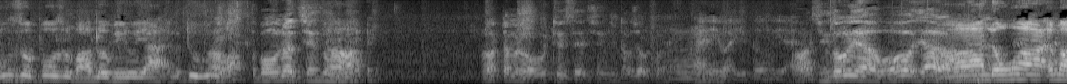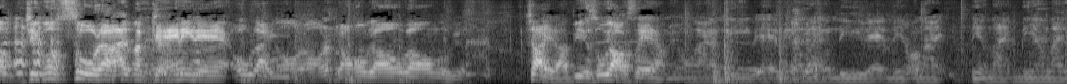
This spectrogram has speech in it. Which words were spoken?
ဘူးဆိုပို့ဆိုပါလုပ်ပေးလို့ရတယ်မတူဘူးနော်တပုံတော့ချင်းဆုံးနော်နော်တမတော်တစ်ဆက်ချင်းတောက်လျှောက်ထွက်ခိုင်းနေပါယူသုံးရဟာယူသုံးရဗောရတာအာလုံးဝအဲ့မှာဂျင်ကိုဆိုတာအဲ့မှာဂန်းနေတယ်အုပ်လိုက်အော်တော့ပြောင်းပြောင်းပြောင်းလို့ပြီးတော့ကြိုက်တာပြီးအစိုးရအောင်ဆဲတာမျိုးလိုက်လီးပဲမျိုးလိုက်လီး ပဲမျိုးလိုက်မျိုးလိုက်မျိုးလိုက်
